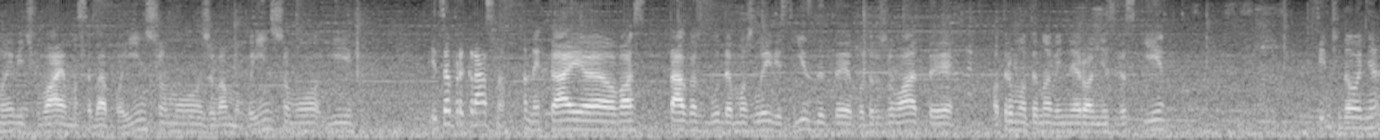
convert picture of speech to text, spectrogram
ми відчуваємо себе по-іншому, живемо по-іншому, і, і це прекрасно. Нехай е, у вас також буде можливість їздити, подорожувати, отримувати нові нейронні зв'язки. Всім чудового дня!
